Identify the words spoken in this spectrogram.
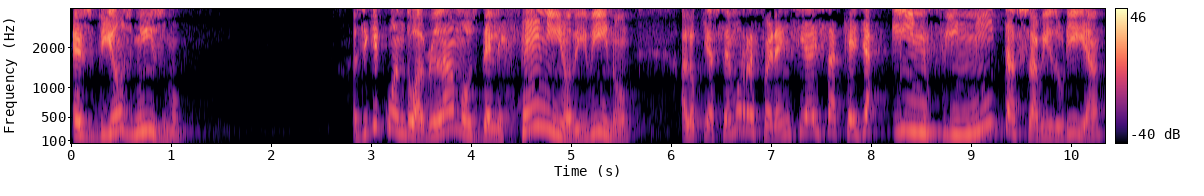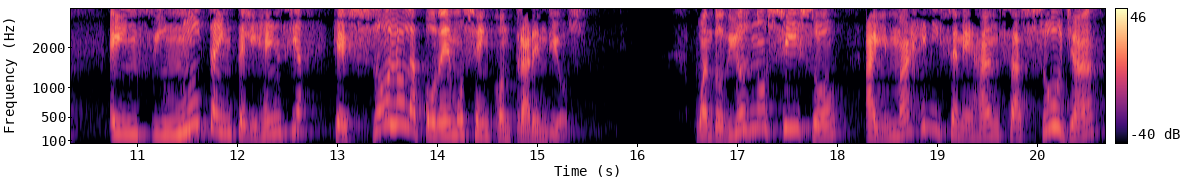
es Dios mismo. Así que cuando hablamos del genio divino, a lo que hacemos referencia es aquella infinita sabiduría e infinita inteligencia que solo la podemos encontrar en Dios. Cuando Dios nos hizo a imagen y semejanza suya,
